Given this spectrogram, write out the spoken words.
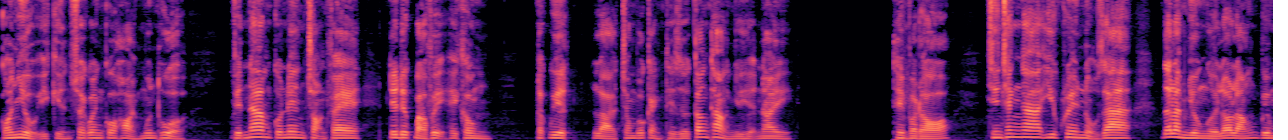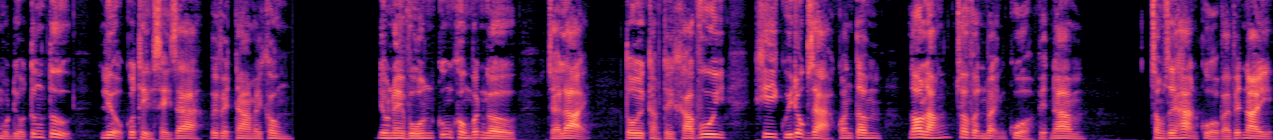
Có nhiều ý kiến xoay quanh câu hỏi muôn thuở, Việt Nam có nên chọn phe để được bảo vệ hay không, đặc biệt là trong bối cảnh thế giới căng thẳng như hiện nay. Thêm vào đó, chiến tranh Nga-Ukraine nổ ra đã làm nhiều người lo lắng về một điều tương tự liệu có thể xảy ra với Việt Nam hay không. Điều này vốn cũng không bất ngờ, trái lại, tôi cảm thấy khá vui khi quý độc giả quan tâm, lo lắng cho vận mệnh của Việt Nam. Trong giới hạn của bài viết này,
